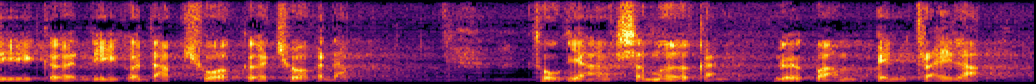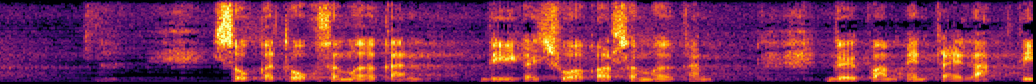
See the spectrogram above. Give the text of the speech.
ดีเกิดดีก็ดับชั่วเกิดชั่วก็ดับ ทุกอย่างเสมอกันด้วยความเป็นไตรลักษณ์สุขกับทุกเสมอกัน ดีกับชั่วก็เสมอกัน ด้วยความเป็นไตรลักษณ์ดี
